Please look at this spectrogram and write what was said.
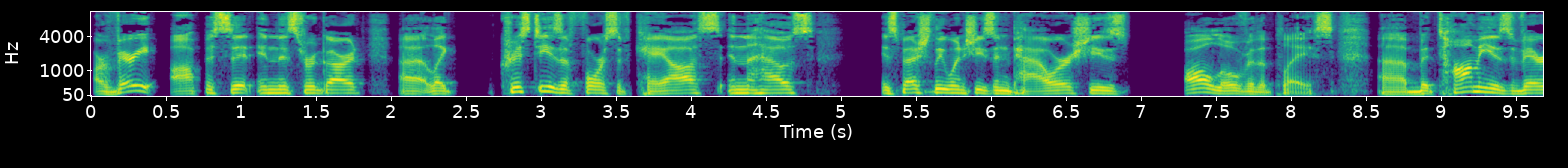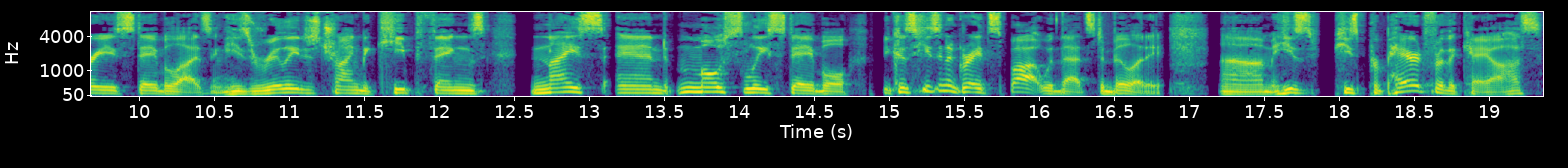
are very opposite in this regard. Uh, like Christie is a force of chaos in the house, especially when she's in power. She's all over the place. Uh, but Tommy is very stabilizing. He's really just trying to keep things nice and mostly stable because he's in a great spot with that stability. Um, he's he's prepared for the chaos,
